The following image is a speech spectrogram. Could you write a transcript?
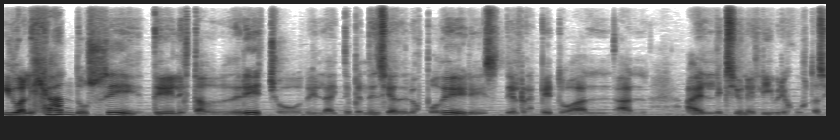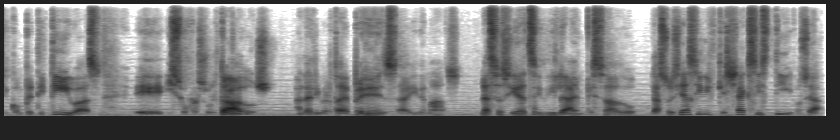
ido alejándose del Estado de Derecho, de la independencia de los poderes, del respeto a elecciones libres, justas y competitivas eh, y sus resultados, a la libertad de prensa y demás, la sociedad civil ha empezado, la sociedad civil que ya existía, o sea,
